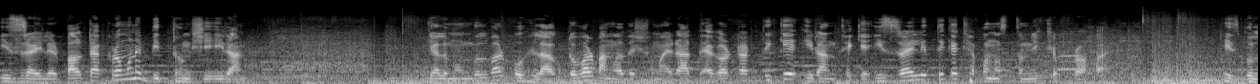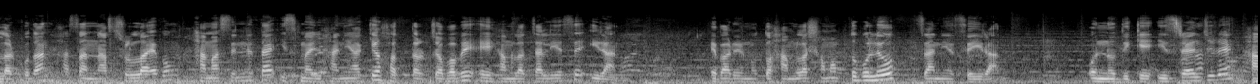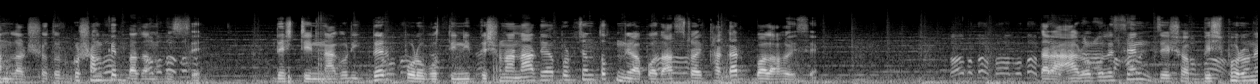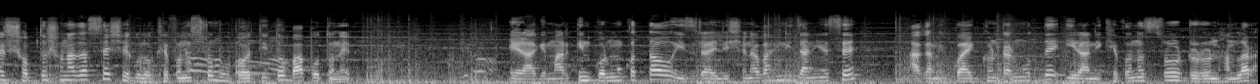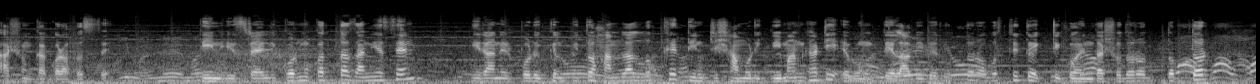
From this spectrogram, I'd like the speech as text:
ইসরায়েলের পাল্টা আক্রমণে বিধ্বংসী ইরান। গেল মঙ্গলবার, পহেলা অক্টোবর, বাংলাদেশ সময় রাত এগারোটার দিকে ইরান থেকে ইসরায়েলের দিকে ক্ষেপণাস্ত্র নিক্ষেপ করা হয়। হিজবুল্লার প্রধান হাসান নাসরুল্লাহ এবং হামাসের নেতা ইসমাইল হানিয়াকে হত্যার জবাবে এই হামলা চালিয়েছে ইরান। এবারের মতো হামলা সমাপ্ত বলেও জানিয়েছে ইরান। অন্যদিকে ইসরায়েল জুড়ে হামলার সতর্ক সংকেত বাজানো হচ্ছে। দেশটির নাগরিকদের পরবর্তী নির্দেশনা না দেওয়া পর্যন্ত নিরাপদ আশ্রয় থাকার বলা হয়েছে। তারা আরও বলেছেন যে সব বিস্ফোরণের শব্দ শোনা যাচ্ছে, সেগুলো ক্ষেপণাস্ত্র, ভূপতিত বা পতনের। এর আগে মার্কিন কর্মকর্তা ও ইসরায়েলি সেনাবাহিনী জানিয়েছে, আগামী কয়েক ঘণ্টার মধ্যে ইরানি ক্ষেপণাস্ত্র ড্রোন হামলার আশঙ্কা করা হচ্ছে। তিন ইসরায়েলি কর্মকর্তা জানিয়েছেন ইরানের পরিকল্পিত হামলার লক্ষ্যে তিনটি সামরিক বিমান ঘাঁটি এবং তেল আবিবের উত্তর অবস্থিত একটি গোয়েন্দা সদর দপ্তর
